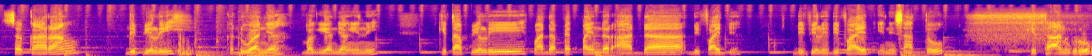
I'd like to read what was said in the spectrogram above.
sekarang dipilih keduanya bagian yang ini. Kita pilih pada Pathfinder ada divide ya. Dipilih divide ini satu. Kita ungroup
